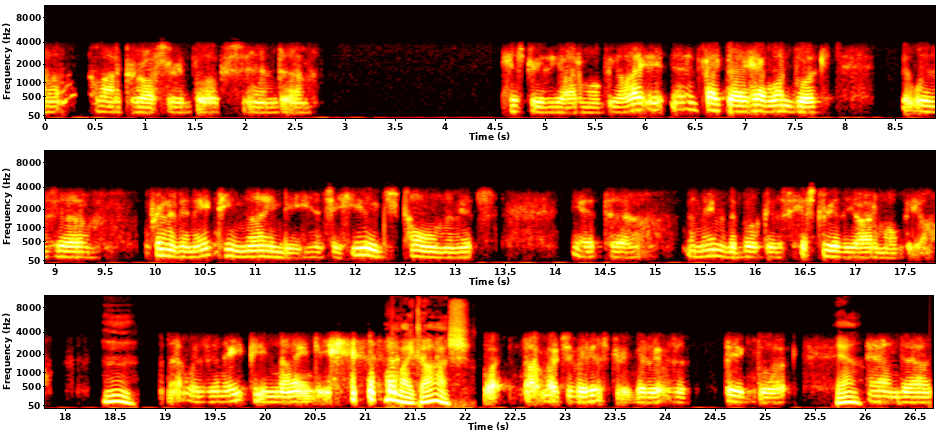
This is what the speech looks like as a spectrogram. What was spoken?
uh, a lot of grocery books, and um, history of the automobile. I, in fact, I have one book that was. Uh, printed in 1890. It's a huge tome, and it's it. Uh, the name of the book is History of the Automobile. Mm. That was in 1890. oh my gosh! But not much of a history, but it was a big book. Yeah. And uh,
